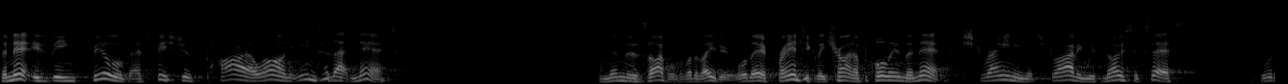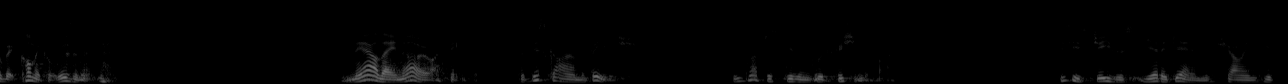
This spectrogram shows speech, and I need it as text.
The net is being filled as fish just pile on into that net. And then the disciples, what do they do? Well, they're frantically trying to pull in the net, straining and striving with no success. It's a little bit comical, isn't it? Now they know, I think, that this guy on the beach, he's not just giving good fishing advice. This is Jesus yet again showing his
